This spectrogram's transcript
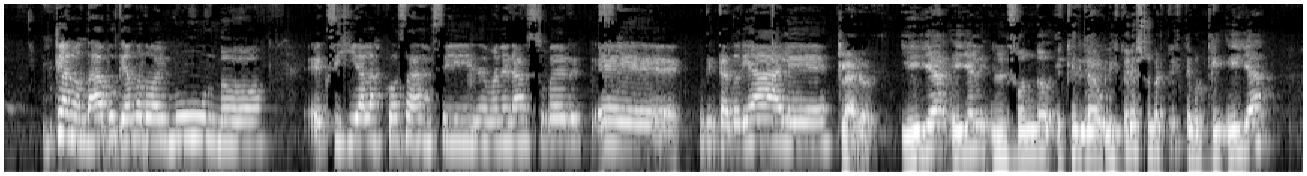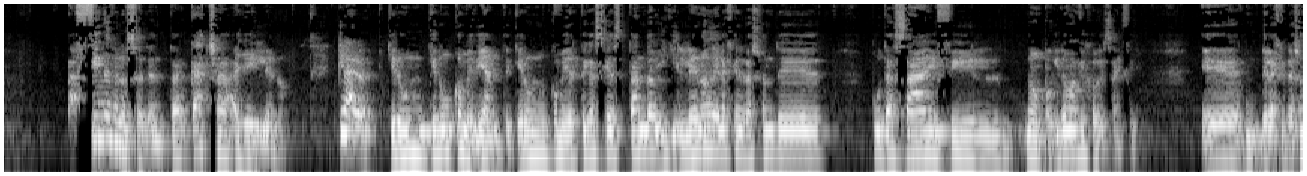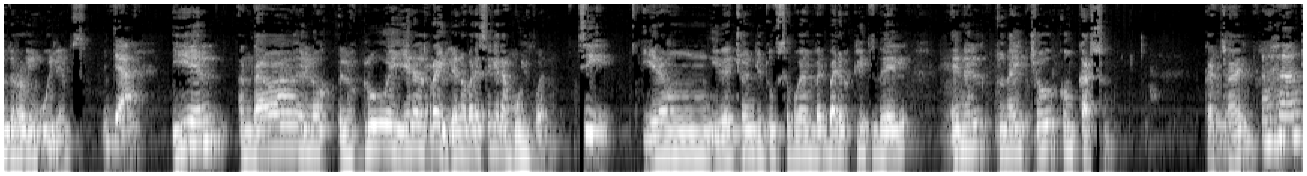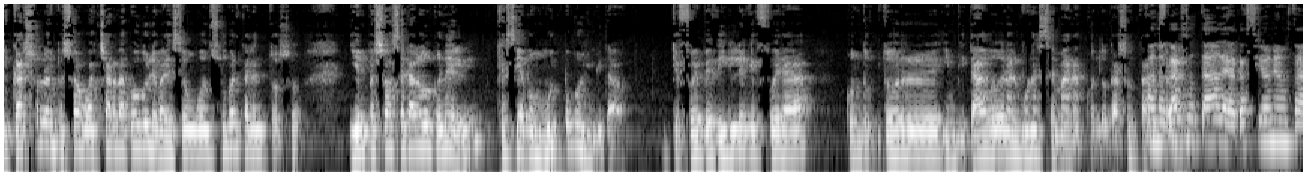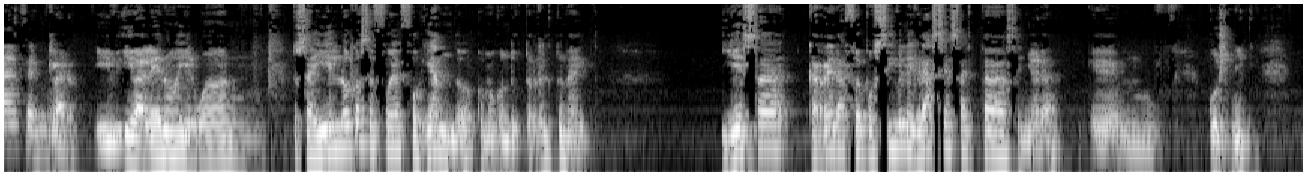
Claro, andaba puteando a todo el mundo, exigía las cosas así de manera súper eh, dictatoriales. Claro, y ella, ella en el fondo, es que la, la historia es súper triste porque ella, a fines de los 70, cacha a Jay Leno, Claro, que era un, que era un comediante, que era un comediante que hacía stand-up y Leno de la generación de puta Seinfeld, no, un poquito más viejo que Seinfeld, eh, de la generación de Robin Williams. ya, Y él andaba en los, en los clubes y era el rey, Leno parece que era muy bueno. sí, Y era un y de hecho en YouTube se pueden ver varios clips de él en el Tonight Show con Carson. ¿Cachai? ajá, Y Carson lo empezó a guachar de a poco y le pareció un buen súper talentoso. Y empezó a hacer algo con él que hacía con muy pocos invitados. Que fue pedirle que fuera conductor invitado en algunas semanas cuando Carson estaba cuando enfermo. Carson estaba de vacaciones o estaba enfermo. Claro. Y iba Leno y el weón... Entonces ahí el loco se fue fogueando como conductor del Tonight. Y esa carrera fue posible gracias a esta señora, eh, Kushnick.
